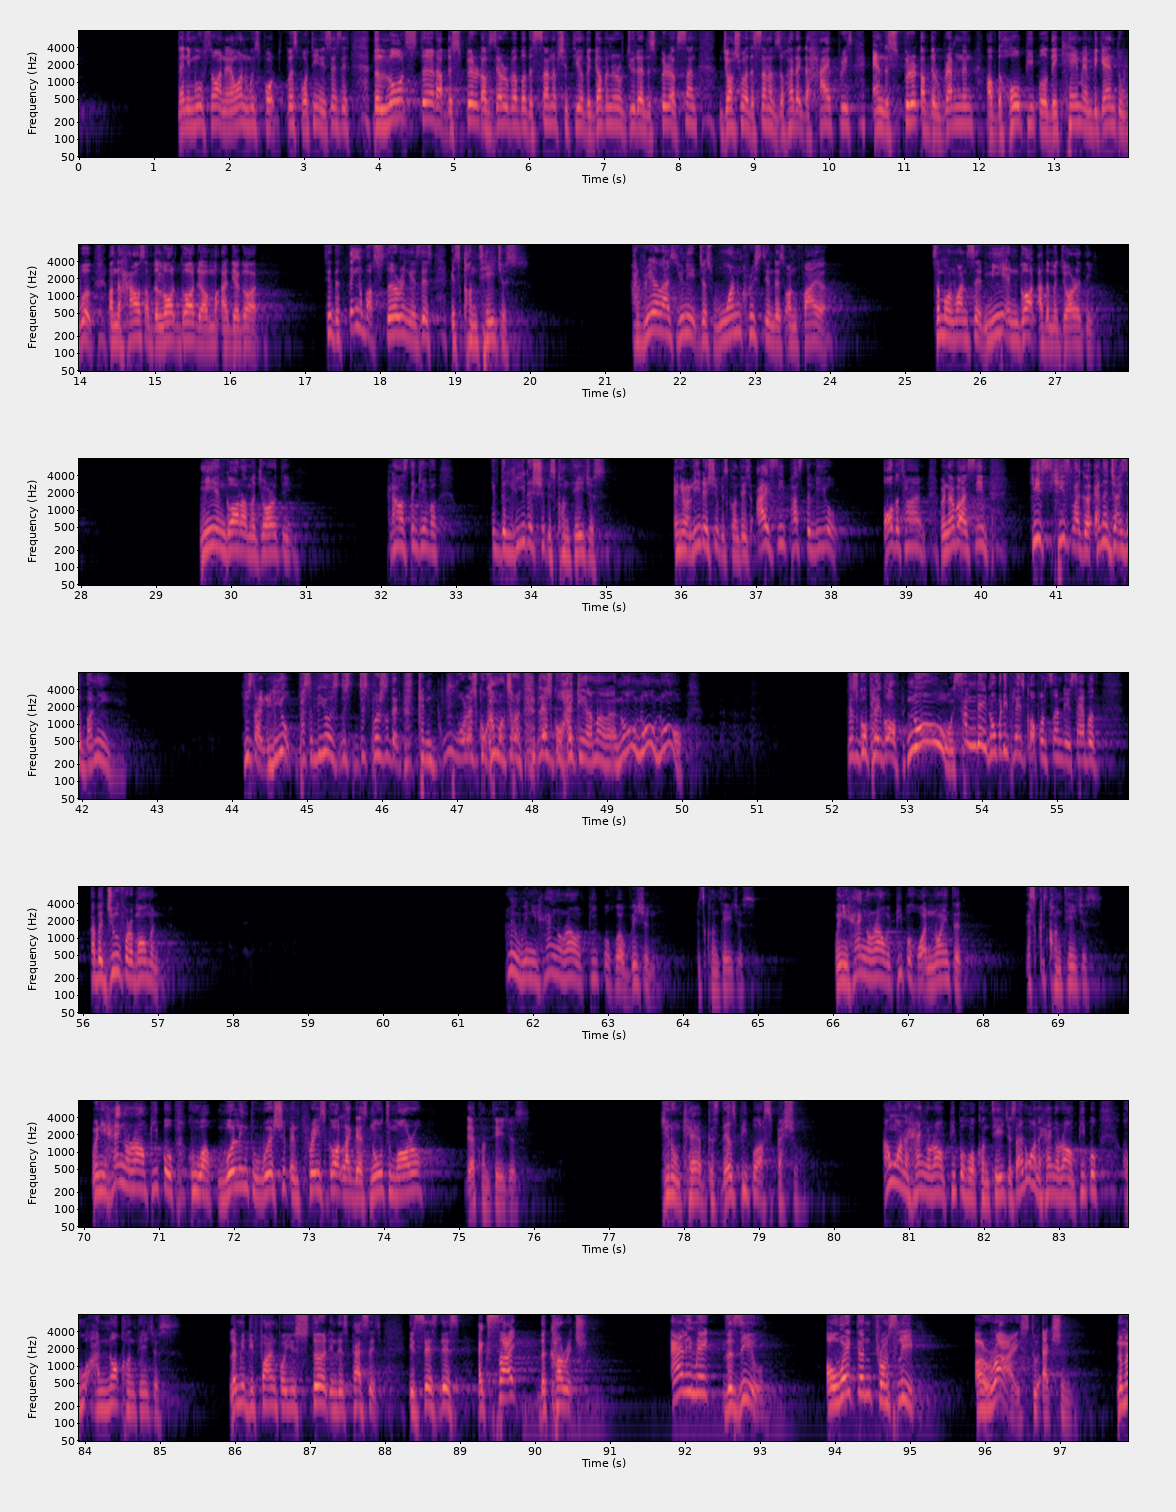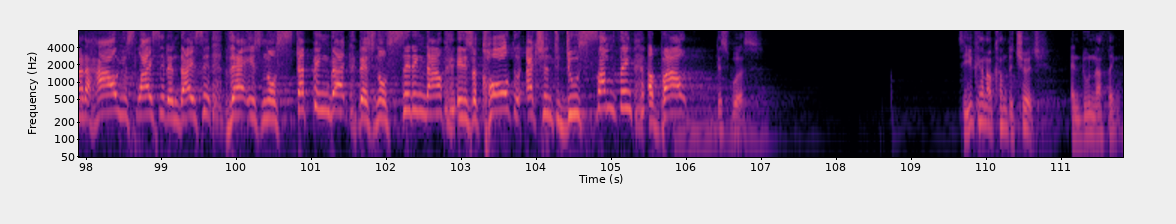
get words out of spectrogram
Then he moves on, and I want to move verse 14. He says this The Lord stirred up the spirit of Zerubbabel, the son of Shealtiel, the governor of Judah, and the spirit of son Joshua, the son of Zohadak, the high priest, and the spirit of the remnant of the whole people. They came and began to work on the house of the Lord God, their, uh, their God. See, the thing about stirring is this it's contagious. I realize you need just one Christian that's on fire. Someone once said, Me and God are the majority. Me and God are majority. And I was thinking about if the leadership is contagious, and your leadership is contagious. I see Pastor Leo all the time. Whenever I see him, he's, he's like an energizer bunny. He's like, Leo, Pastor Leo is this, this person that can, oh, let's go, come on, let's go hiking. I'm like, no, no, no. Let's go play golf. No, Sunday. Nobody plays golf on Sunday, Sabbath. I'm a Jew for a moment. I mean, when you hang around with people who have vision, it's contagious. When you hang around with people who are anointed, it's contagious. When you hang around people who are willing to worship and praise God like there's no tomorrow, they're contagious. You don't care because those people are special. I want to hang around people who are contagious. I don't want to hang around people who are not contagious. Let me define for you stirred in this passage. It says this excite the courage animate the zeal, awaken from sleep, arise to action. No matter how you slice it and dice it, there is no stepping back, there's no sitting down. It is a call to action to do something about this verse. See, you cannot come to church and do nothing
